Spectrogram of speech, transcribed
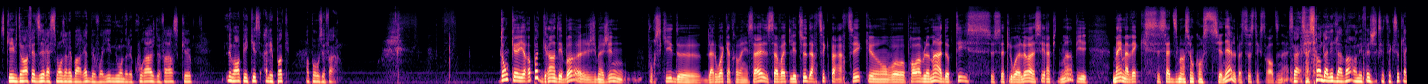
Ce qui a évidemment fait dire à Simon Jean Barrette, ben voyez, nous, on a le courage de faire ce que le grand péquiste, à l'époque, n'a pas osé faire. Donc, euh, il n'y aura pas de grand débat, euh, j'imagine, pour ce qui est de, la loi 96. Ça va être l'étude article par article. Euh, On va probablement adopter ce- cette loi-là assez rapidement, puis même avec sa dimension constitutionnelle, parce que ça, c'est extraordinaire. Ça, ça semble aller de l'avant, en effet, juste que ça excite la,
